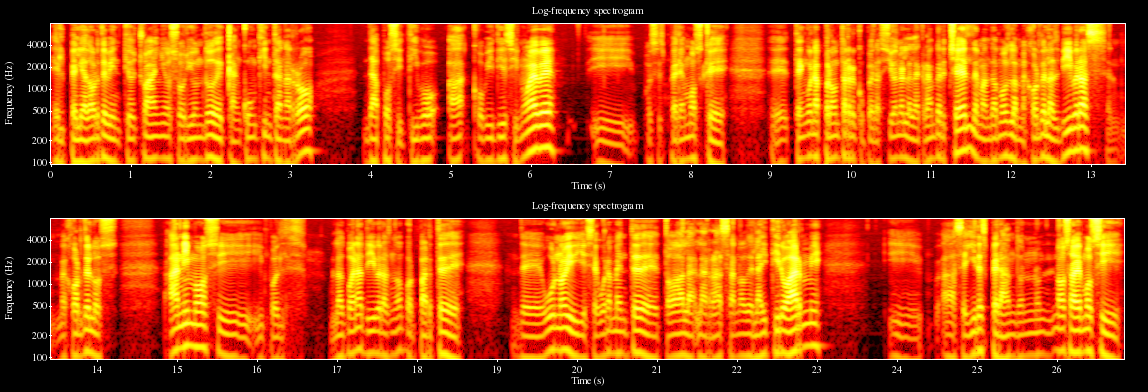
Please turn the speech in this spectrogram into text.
el peleador de 28 años oriundo de Cancún, Quintana Roo, da positivo a COVID-19 y pues esperemos que eh, tenga una pronta recuperación el Alacrán Berchel. Le mandamos la mejor de las vibras, el mejor de los ánimos y, pues las buenas vibras, ¿no? Por parte de, uno y, seguramente de toda la, raza, ¿no? Del Aitiro Army y a seguir esperando. No, sabemos si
